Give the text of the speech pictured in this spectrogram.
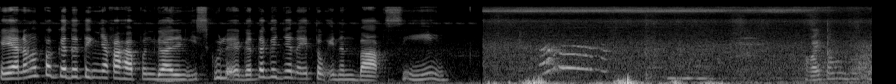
Kaya naman pagkadating niya kahapon galing school, eh, agad-agad niya na itong in-unboxing. Okay, ito mo dito.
